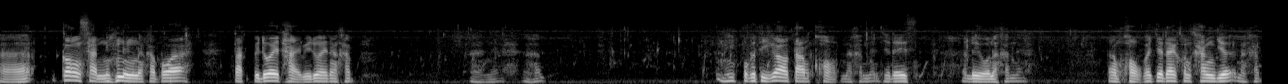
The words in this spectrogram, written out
อ่ากล้องสั่นนิดนึงนะครับ เพราะว่าตักไปด้วยถ่ายไปด้วยนะครับอ่าเนี่ยนะครับนี่ปกติก็เอาตามขอบนะครับเนี่ยจะได้ เร็วนะครับเนี่ยตามขอบก็จะได้ค่อนข้างเยอะนะครับ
